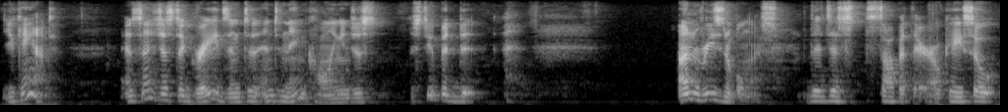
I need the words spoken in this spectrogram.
You can't. And so it just degrades into, into name calling and just stupid unreasonableness. Just stop it there. Okay, so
